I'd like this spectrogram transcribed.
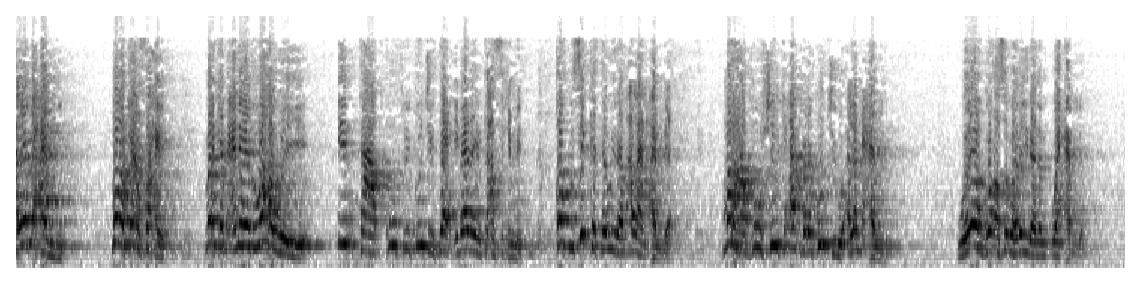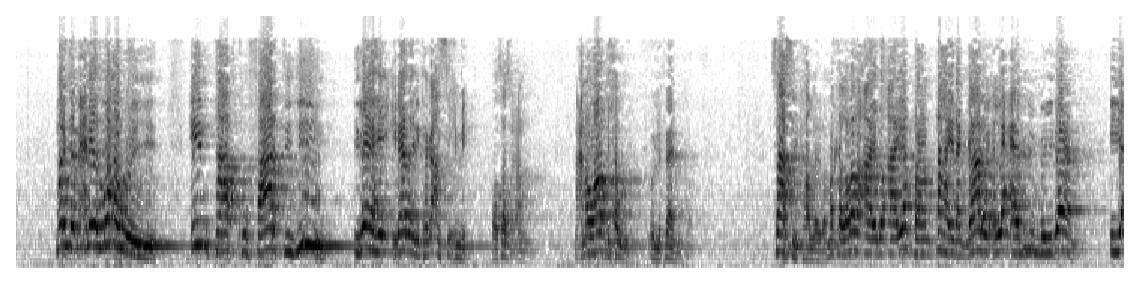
Alle ma caabudin maba ka ansaxaydo marka macnaheedu waxa weeye intaad kufri ku jirtaa cibaada in ka ansixi me qofku si kasta u yihahdo allaan caabudaa mar hadduu shirki akbara ku jiro alle ma caabudo walow goor asagoo haba yihahda waa caabuda marka macnaheedu waxa weeye intaad kufaar tihiin ilaahay cibaada idin kaga ansixi me waa saas macna macna waadixa wey oo la fahmi karo saasay ka hadlayda marka labada aayado aayaddan dhahayda gaaloy alla caabudi maydaan. Iyo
